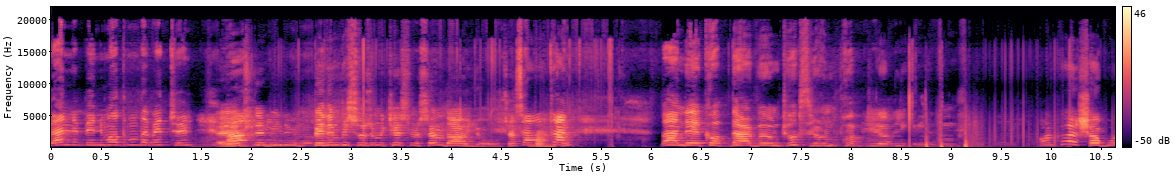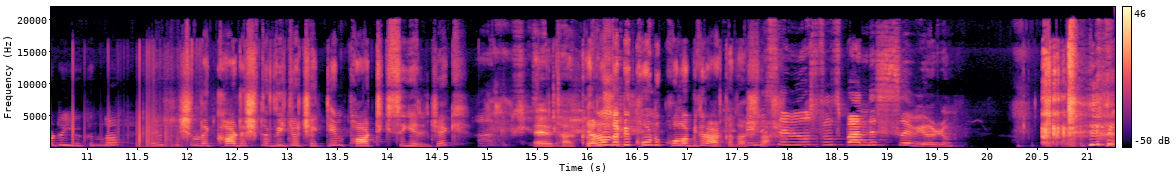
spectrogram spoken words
Ben de benim adım da Betül. Evet Ah, de benim benim bir sözümü kesmesen daha iyi olacak. Zaten ben de helikopter bölümü çok seviyorum. PUBG'ye bilgilerim. Arkadaşlar bu arada yakında 5 yaşındaki kardeşimle video çektiğim part 2'si gelecek. Şey Evet arkadaşlar. Yanında bir konuk olabilir Beni arkadaşlar. seviyorsunuz ben de sizi seviyorum.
